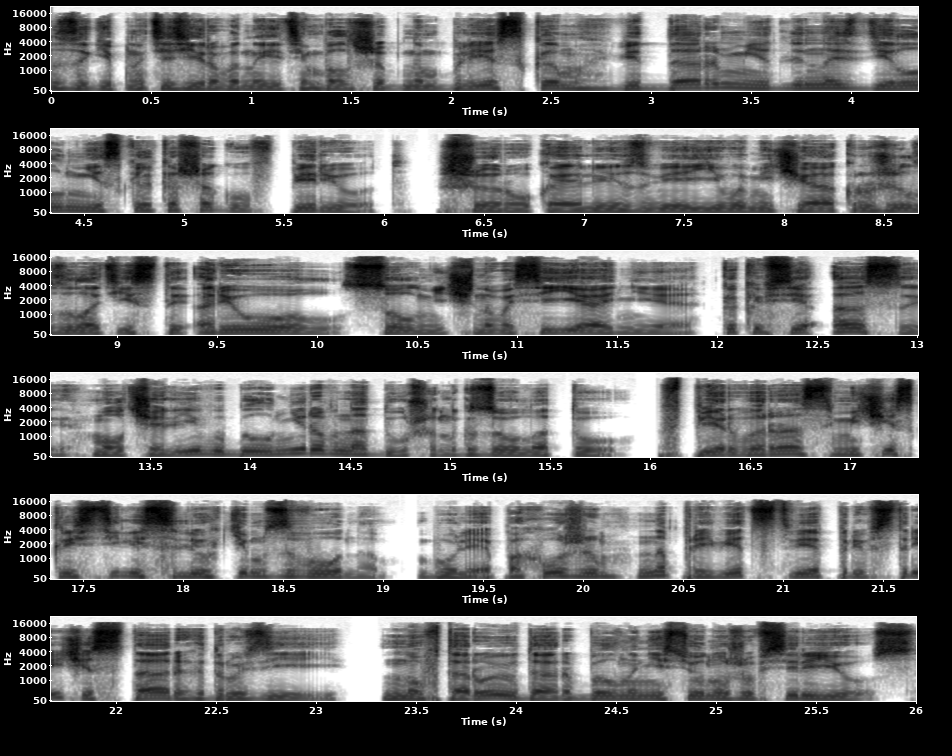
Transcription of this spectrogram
Загипнотизированный этим волшебным блеском, Видар медленно сделал несколько шагов вперед. Широкое лезвие его меча окружил золотистый ореол солнечного сияния. Как и все асы, молчаливый был неравнодушен к золоту. В первый раз мечи скрестились с легким звоном, более похожим на приветствие при встрече старых друзей. Но второй удар был нанесен уже всерьез,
